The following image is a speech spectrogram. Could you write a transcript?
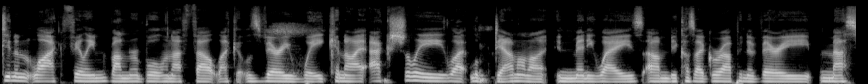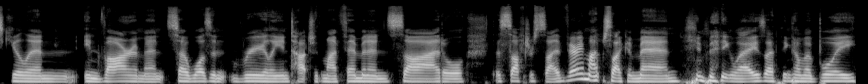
didn't like feeling vulnerable and I felt like it was very weak and I actually like looked down on it in many ways um, because I grew up in a very masculine environment so I wasn't really in touch with my feminine side or the softer side very much like a man in many ways. I think I'm a boy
